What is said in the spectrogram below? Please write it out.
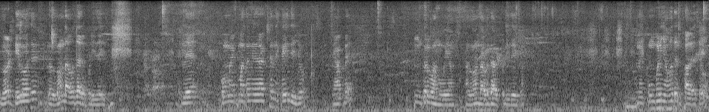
લોટ ઢીલો છે, એટલે લોંદા વધારે પડી જાય છે. એટલે કોમેન્ટમાં તમે રાખશો ને, કહી દેજો કે આપણે શું કરવાનું હોય એમ. આ લોંદા વધારે પડી જાય છે. અને કુંભણિયા વધારે ફાવે છે હો.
